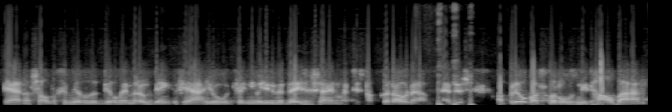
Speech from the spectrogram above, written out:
ja, dan zal de gemiddelde deelnemer ook denken van ja joh, ik weet niet waar jullie mee bezig zijn, maar het is nog corona. en dus april was voor ons niet haalbaar.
